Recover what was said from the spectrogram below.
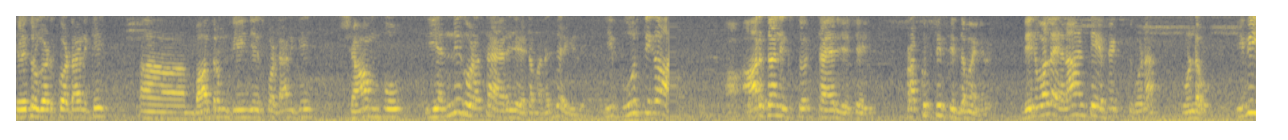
చేతులు కడుక్కోవటానికి బాత్రూమ్ క్లీన్ చేసుకోవటానికి షాంపూ ఇవన్నీ కూడా తయారు చేయటం అనేది జరిగింది. ఈ పూర్తిగా ఆర్గానిక్స్తో తయారు చేసేవి ప్రకృతి సిద్ధమైనవి. దీనివల్ల ఎలాంటి ఎఫెక్ట్స్ కూడా ఉండవు. ఇవి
